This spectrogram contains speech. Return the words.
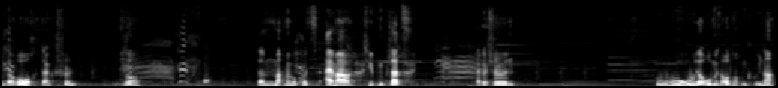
Wieder hoch, Dankeschön. So. Dann machen wir mal kurz einmal Typenplatz. Dankeschön. Uh, da oben ist auch noch ein grüner.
